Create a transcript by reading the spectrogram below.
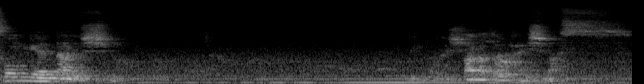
尊厳なる主あなたを拝します。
